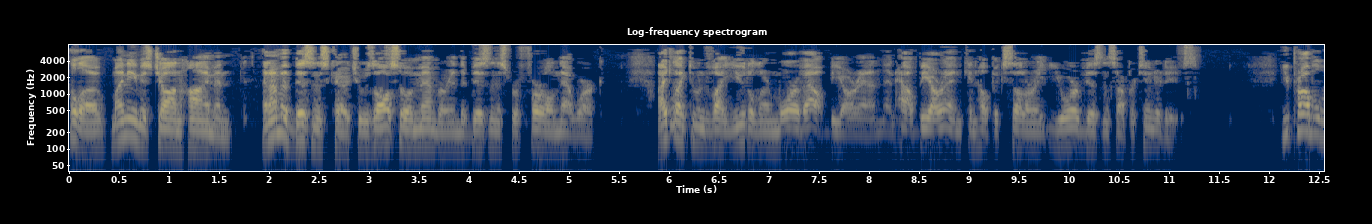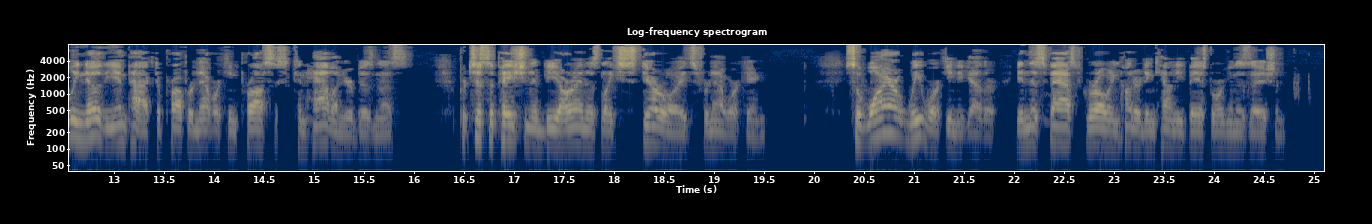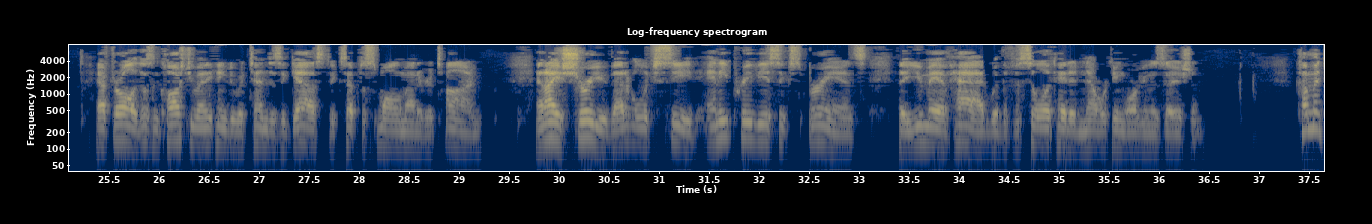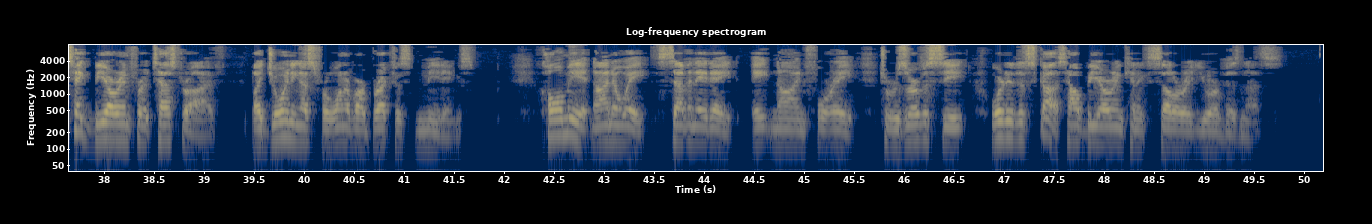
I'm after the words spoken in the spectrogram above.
Hello, my name is John Hyman, and I'm a business coach who is also a member in the Business Referral Network. I'd like to invite you to learn more about BRN and how BRN can help accelerate your business opportunities. You probably know the impact a proper networking process can have on your business. Participation in BRN is like steroids for networking. So why aren't we working together in this fast growing Hunterdon County based organization? After all, it doesn't cost you anything to attend as a guest except a small amount of your time. And I assure you that it will exceed any previous experience that you may have had with a facilitated networking organization. Come and take BRN for a test drive by joining us for one of our breakfast meetings. Call me at 908-788-8948 to reserve a seat or to discuss how BRN can accelerate your business.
